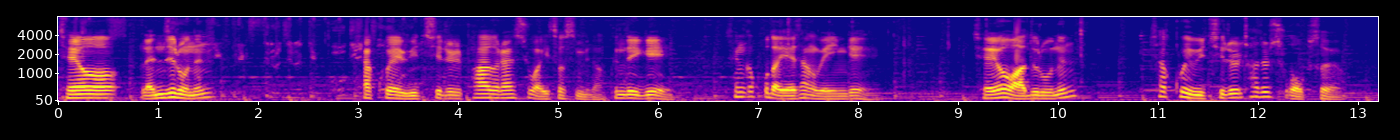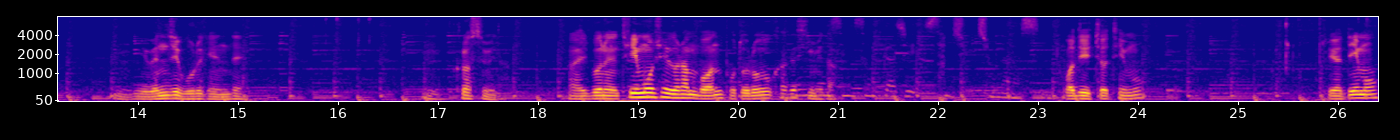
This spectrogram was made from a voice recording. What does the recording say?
제어 렌즈로는 샤코의 위치를 파악을 할 수가 있었습니다. 근데 이게 생각보다 예상 외인 게 제어 와드로는 샤코의 위치를 찾을 수가 없어요. 음, 왠지 모르겠는데 음, 그렇습니다. 아, 이번엔 티모식을 한번 보도록 하겠습니다. 생성까지 30초 남았습니다. 어디 있죠 티모? 저기가 티모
